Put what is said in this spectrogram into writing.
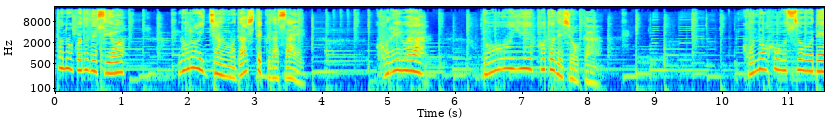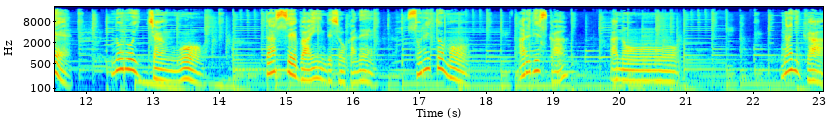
とのことですよ。ノロイちゃんを出してください。これは、どういうことでしょうか？この放送で、ノロイちゃんを出せばいいんでしょうかね？それとも、あれですか？あのー、何か、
